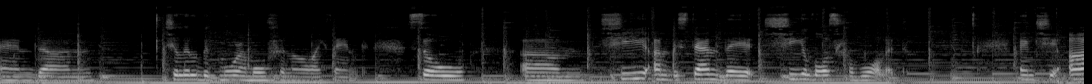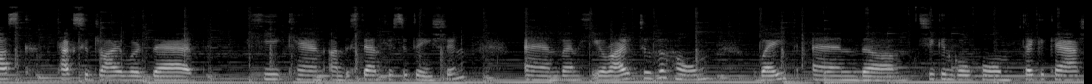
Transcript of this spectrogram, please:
and um, she's a little bit more emotional i think. So um, she understand that she lost her wallet. And she asked taxi driver that he can understand her situation. And when he arrived to her home wait and um, she can go home take a cash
